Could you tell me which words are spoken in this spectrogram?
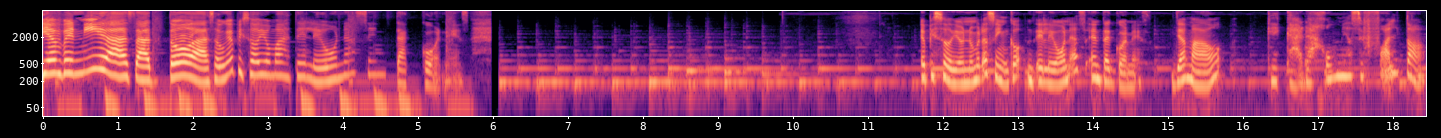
Bienvenidas a todas a un episodio más de Leonas en Tacones. Episodio número 5 de Leonas en Tacones, llamado ¿Qué carajo me hace falta?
